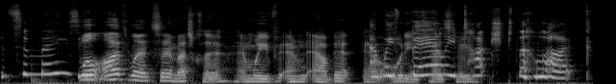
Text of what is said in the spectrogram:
it's amazing. Well, I've learnt so much, Claire, and we've and our bet our and we've audience barely touched the like,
